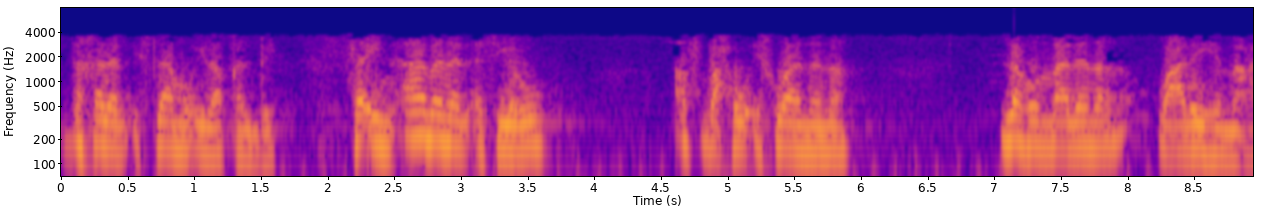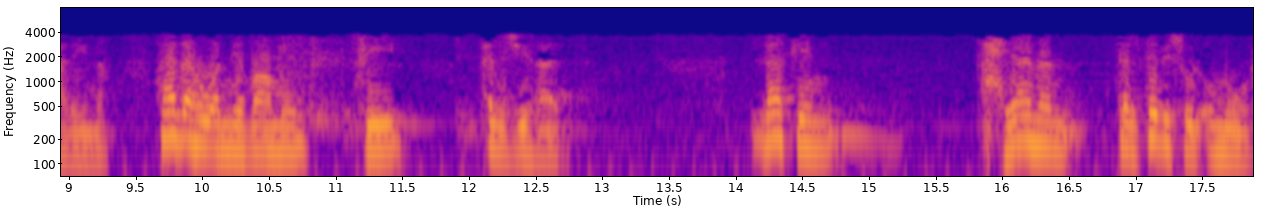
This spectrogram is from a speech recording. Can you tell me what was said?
دخل الإسلام إلى قلبه. فإن آمن الأسير أصبحوا إخواننا لهم ما لنا وعليهم ما علينا. هذا هو النظام في الجهاد. لكن أحيانا تلتبس الأمور.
